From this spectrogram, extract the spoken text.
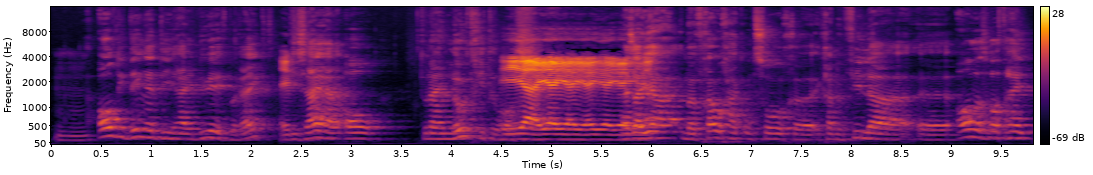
Mhm. Al die dingen die hij nu heeft bereikt, Heeft- die zei hij al toen hij een loodgieter was. Ja, ja, ja, ja, ja, ja. hij zei, ja. mijn vrouw ga ik ontzorgen, ik ga een villa, eh, alles wat hij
